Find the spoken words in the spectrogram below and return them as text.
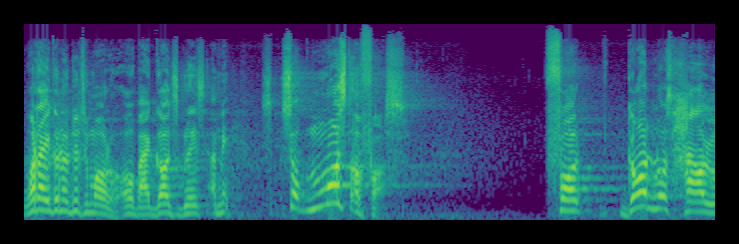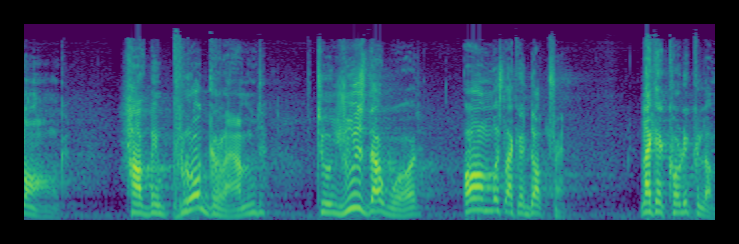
what are you going to do tomorrow? Oh, by God's grace. I mean, so, so most of us, for God knows how long, have been programmed to use that word almost like a doctrine, like a curriculum,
